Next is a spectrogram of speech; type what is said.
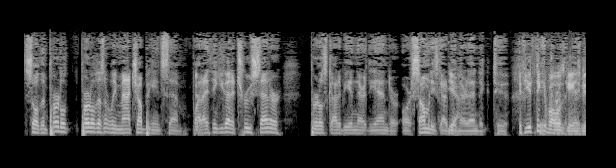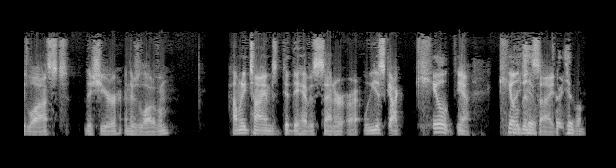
So then Poeltl Poeltl doesn't really match up against them. But I think you got a true center. Poeltl's got to be in there at the end, or, or somebody's got to be in there at the end to. If you think of all those games we lost this year, and there's a lot of them, how many times did they have a center? Or we just got killed. Yeah, killed 32, inside. 32 of them.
